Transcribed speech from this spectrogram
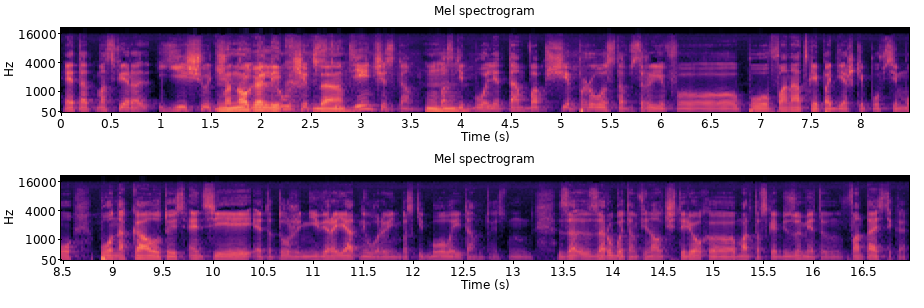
Эта атмосфера еще чуть Много лиг, круче в да. студенческом угу. баскетболе. Там вообще просто взрыв по фанатской поддержке, по всему, по накалу. То есть NCAA это тоже невероятный уровень баскетбола. И там, то есть, за, заруба там финал четырех, э, мартовское безумие, это фантастика.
